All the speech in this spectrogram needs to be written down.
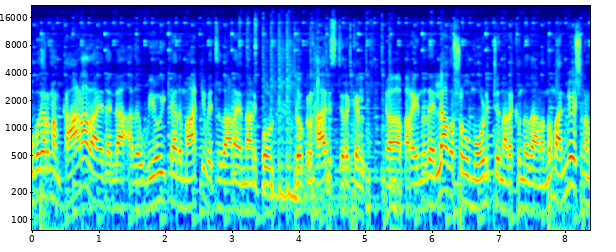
ഉപകരണം കാണാതായതല്ല അത് ഉപയോഗിക്കാതെ മാറ്റിവെച്ചതാണ് എന്നാണ് ഇപ്പോൾ ഡോക്ടർ ഹാരിസ് ചിറക്കൽ പറയുന്നത്. എല്ലാ വർഷവും ഓഡിറ്റ് നടക്കുന്നതാണെന്നും അന്വേഷണം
